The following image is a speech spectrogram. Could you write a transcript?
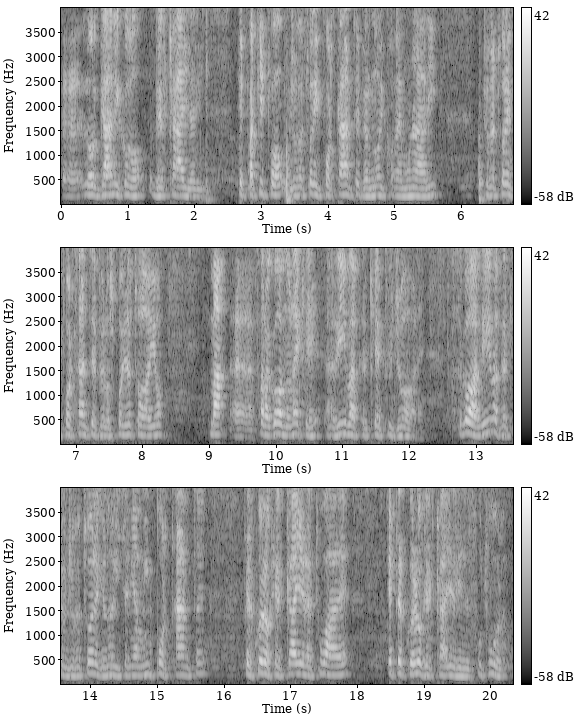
eh, l'organico del Cagliari. È partito un giocatore importante per noi come Munari, un giocatore importante per lo spogliatoio, ma eh, Faragò non è che arriva perché è più giovane, Go arriva perché è un giocatore che noi riteniamo importante per quello che è il Cagliari attuale e per quello che è il Cagliari del futuro.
